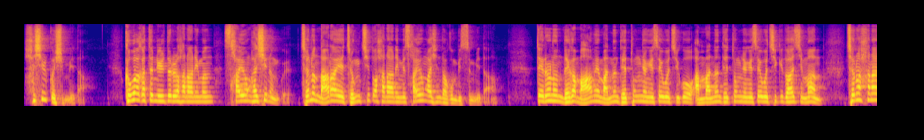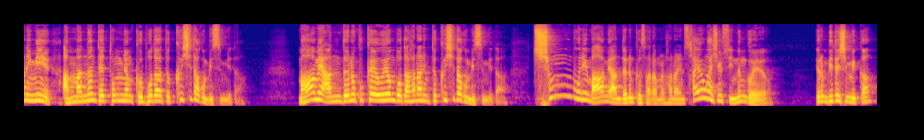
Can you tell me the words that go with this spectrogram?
하실 것입니다. 그와 같은 일들을 하나님은 사용하시는 거예요. 저는 나라의 정치도 하나님이 사용하신다고 믿습니다. 때로는 내가 마음에 맞는 대통령이 세워지고 안 맞는 대통령이 세워지기도 하지만 저는 하나님이 안 맞는 대통령 그보다 더 크시다고 믿습니다. 마음에 안 드는 국회의원보다 하나님 더 크시다고 믿습니다. 충분히 마음에 안 드는 그 사람을 하나님 사용하실 수 있는 거예요. 여러분 믿으십니까?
